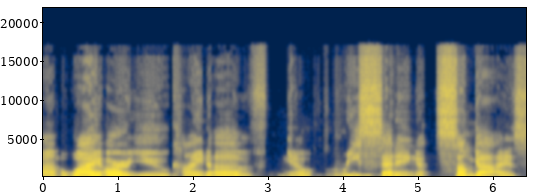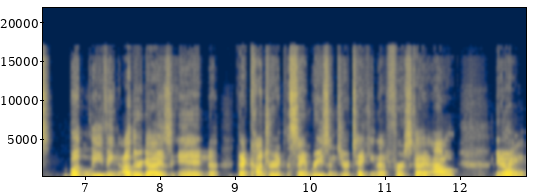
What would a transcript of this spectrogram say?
Um, why are you kind of, you know, resetting some guys but leaving other guys in that contradict the same reasons you're taking that first guy out? You know, right.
